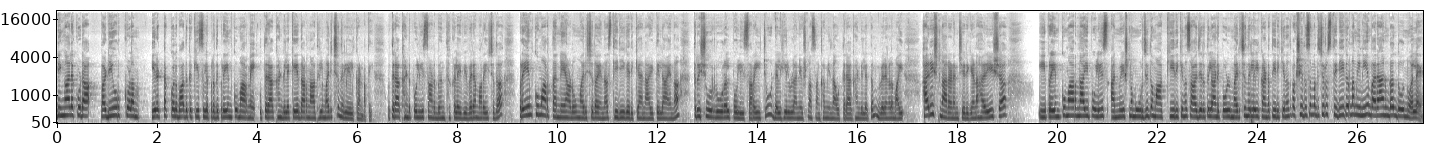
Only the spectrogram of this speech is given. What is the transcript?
ഇരിങ്ങാലക്കുട പടിയൂർക്കുളം ഇരട്ടക്കൊലപാതക കേസിലെ പ്രതി പ്രേംകുമാറിനെ ഉത്തരാഖണ്ഡിലെ കേദാർനാഥിൽ മരിച്ച നിലയിൽ കണ്ടെത്തി. ഉത്തരാഖണ്ഡ് പോലീസാണ് ബന്ധുക്കളെ വിവരം അറിയിച്ചത്. പ്രേംകുമാർ തന്നെയാണോ മരിച്ചത് എന്ന് സ്ഥിരീകരിക്കാനായിട്ടില്ല എന്ന് തൃശൂർ റൂറൽ പോലീസ് അറിയിച്ചു. ഡൽഹിയിലുള്ള അന്വേഷണ സംഘം ഇന്ന് ഉത്തരാഖണ്ഡിലെത്തും. വിവരങ്ങളുമായി ഹരീഷ് നാരായണൻ ചേരുകയാണ്. ഹരീഷ് ഈ പ്രേംകുമാറിനായി പോലീസ് അന്വേഷണം ഊർജിതമാക്കിയിരിക്കുന്ന സാഹചര്യത്തിലാണ് ഇപ്പോൾ മരിച്ച നിലയിൽ കണ്ടെത്തിയിരിക്കുന്നത്. പക്ഷേ ഇത് സംബന്ധിച്ചൊരു സ്ഥിരീകരണം ഇനിയും വരാനുണ്ടെന്ന് തോന്നുന്നു അല്ലേ?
